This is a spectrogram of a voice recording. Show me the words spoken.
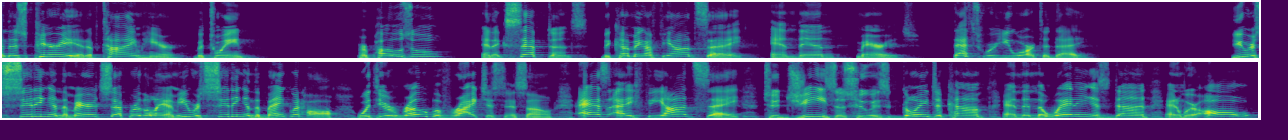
in this period of time here between proposal and acceptance, becoming a fiance, and then marriage. That's where you are today. You are sitting in the marriage supper of the Lamb. You are sitting in the banquet hall with your robe of righteousness on as a fiance to Jesus who is going to come, and then the wedding is done, and we're all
